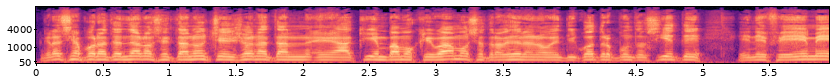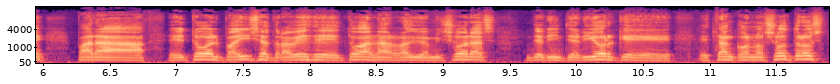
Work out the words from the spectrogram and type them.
Gracias por atendernos esta noche, Jonathan, eh, aquí en Vamos que Vamos, a través de la 94.7 en FM, para eh, todo el país, a través de todas las radioemisoras del interior que están con nosotros.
